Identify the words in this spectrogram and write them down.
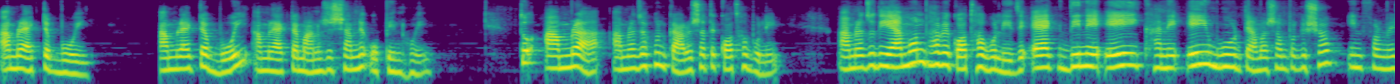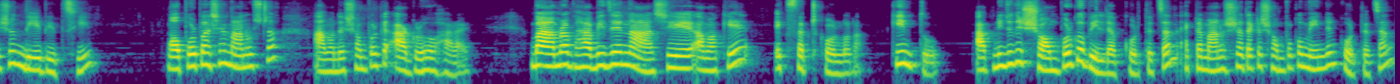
আমরা একটা বই আমরা একটা বই, আমরা একটা মানুষের সামনে ওপেন হই। তো আমরা আমরা যখন কারোর সাথে কথা বলি, আমরা যদি এমনভাবে কথা বলি যে একদিনে এইখানে এই মুহূর্তে আমার সম্পর্কে সব ইনফরমেশন দিয়ে দিচ্ছি, অপর পাশের মানুষটা আমাদের সম্পর্কে আগ্রহ হারায়। বা আমরা ভাবি যে না, সে আমাকে অ্যাকসেপ্ট করল না। কিন্তু আপনি যদি সম্পর্ক বিল্ড আপ করতে চান, একটা মানুষের সাথে একটা সম্পর্ক মেনটেন করতে চান,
